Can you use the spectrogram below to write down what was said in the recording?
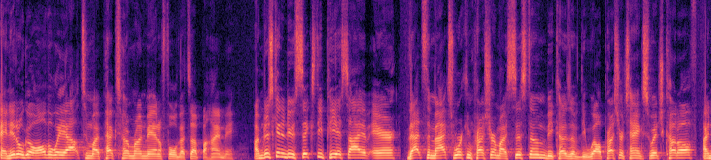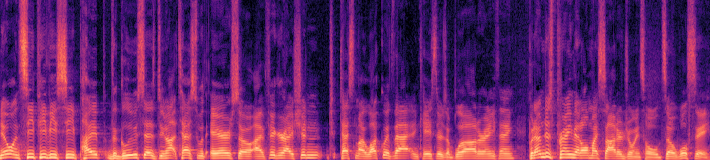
and it'll go all the way out to my PEX home run manifold that's up behind me. I'm just gonna do 60 PSI of air. That's the max working pressure in my system because of the well pressure tank switch cutoff. I know on CPVC pipe, the glue says do not test with air, so I figure I shouldn't test my luck with that in case there's a blowout or anything. But I'm just praying that all my solder joints hold, so we'll see.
